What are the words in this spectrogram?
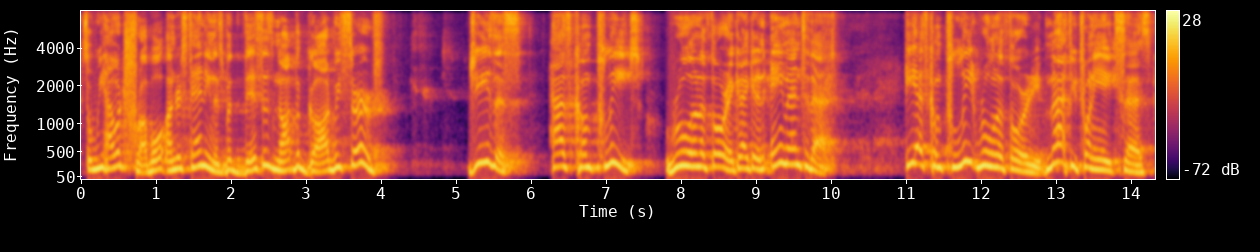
So we have a trouble understanding this, but this is not the God we serve. Jesus has complete rule and authority. Can I get an amen to that? He has complete rule and authority. Matthew 28 says,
